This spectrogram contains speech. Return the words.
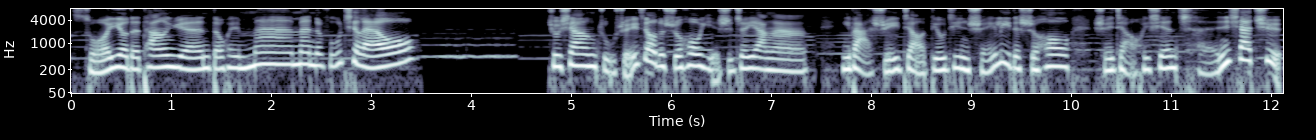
所有的汤圆都会慢慢的浮起来哦。就像煮水饺的时候也是这样啊。你把水饺丢进水里的时候，水饺会先沉下去。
